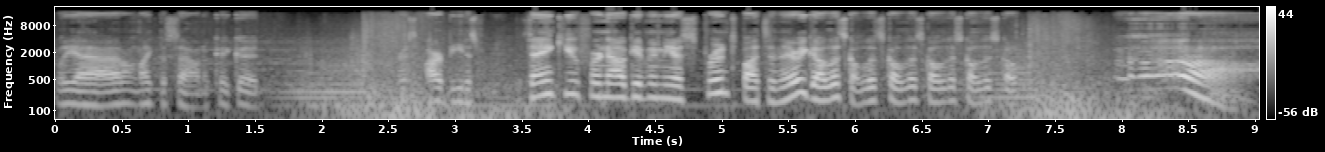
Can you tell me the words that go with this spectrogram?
Well, yeah, I don't like the sound. Okay, good. Where's RB to... Thank you for now giving me a sprint button. There we go. Let's go, let's go, let's go, let's go, let's go. Oh.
